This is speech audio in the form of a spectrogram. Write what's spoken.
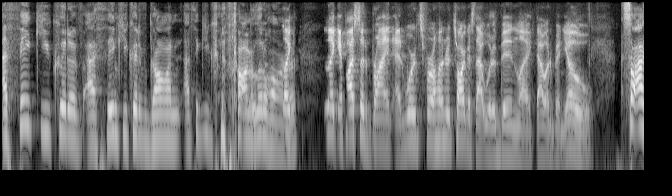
I think you could have. I think you could have gone. I think you could have gone a little harder. Like, like if I said Bryan Edwards for 100 targets, that would have been like that would have been yo. So I,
